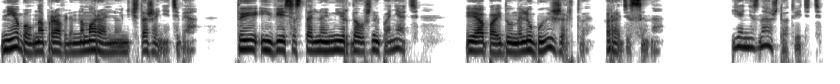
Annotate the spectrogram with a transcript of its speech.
не был направлен на моральное уничтожение тебя. Ты и весь остальной мир должны понять. Я пойду на любые жертвы ради сына. Я не знаю, что ответить.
